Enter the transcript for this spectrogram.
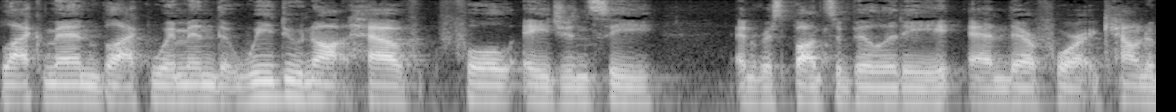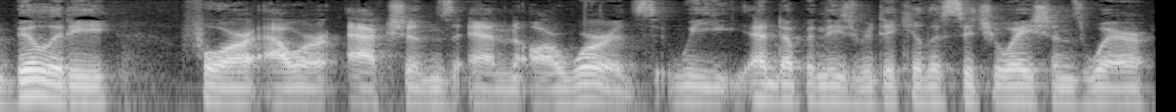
black men, black women, that we do not have full agency and responsibility and therefore accountability for our actions and our words. We end up in these ridiculous situations where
